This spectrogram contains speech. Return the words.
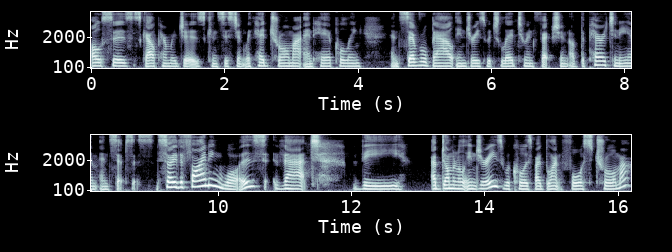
ulcers, scalp hemorrhages consistent with head trauma and hair pulling, and several bowel injuries which led to infection of the peritoneum and sepsis. So, the finding was that the Abdominal injuries were caused by blunt force trauma,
